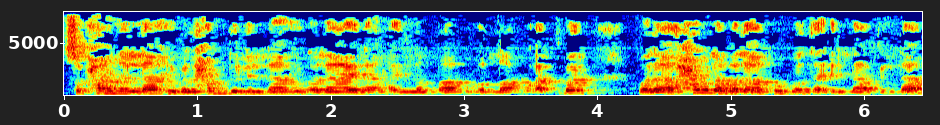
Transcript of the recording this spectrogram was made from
سبحان اللہ والحمد للہ ولا الہ الا اللہ واللہ اکبر ولا حول ولا قوة الا باللہ۔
